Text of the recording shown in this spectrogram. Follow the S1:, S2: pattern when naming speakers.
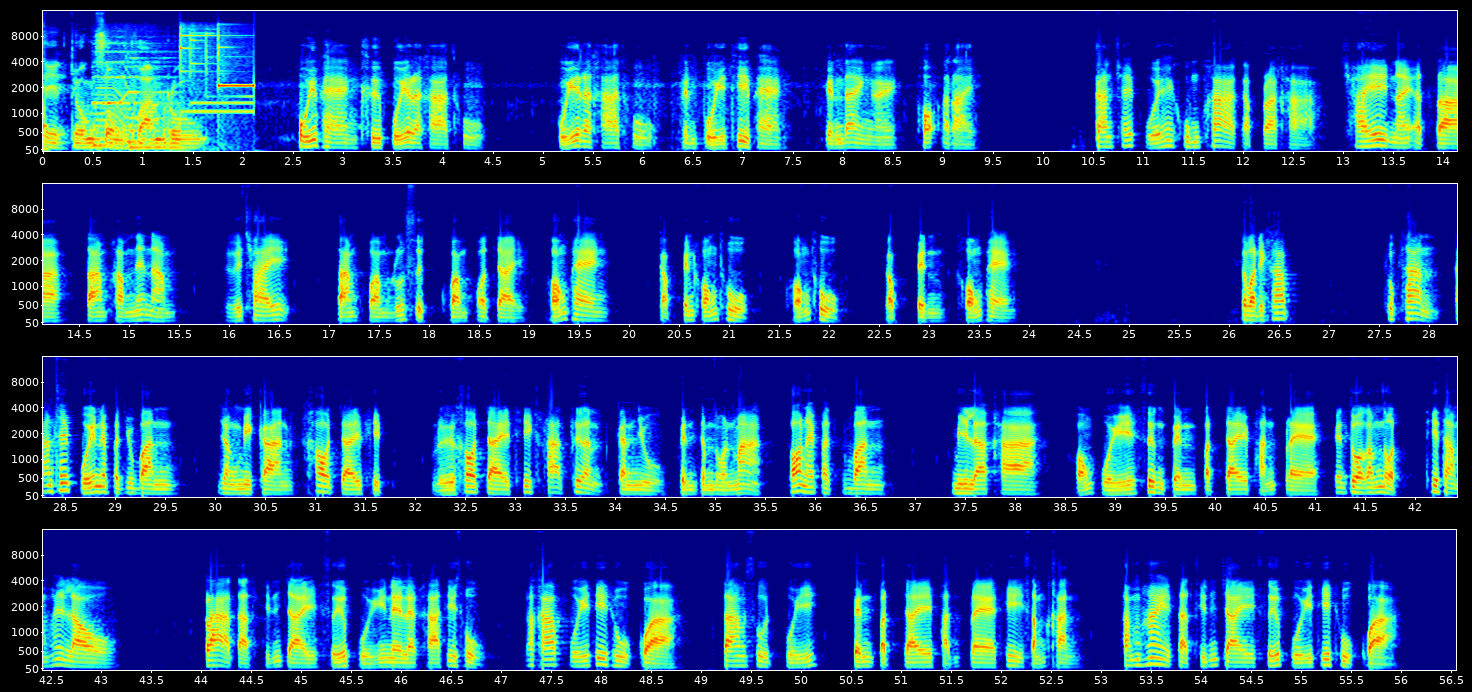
S1: ษตรจงส่งความรู้
S2: ปุ๋ยแพงคือปุ๋ยราคาถูก ปุ๋ยราคาถูก เป็นปุ๋ยที่แพงเป็นได้ไง เพราะอะไร การใช้ปุ๋ยให้คุ้มค่ากับราคา ใช้ในอัตราตามคำแนะนำหรือใช้ตามความรู้สึกความพอใจ ของแพงกับเป็นของถูกของถูกกับเป็นของแพง สวัสดีครับ ทุกท่านการใช้ปุ๋ยในปัจจุบัน ยังมีการเข้าใจผิด หรือเข้าใจที่คลาดเคลื่อนกันอยู่เป็นจำนวนมาก เพราะในปัจจุบันมีราคาของปุ๋ยซึ่งเป็นปัจจัยผันแปร เป็นตัวกำหนดที่ทำให้เรากล้าตัดสินใจซื้อปุ๋ยในราคาที่ถูก ราคาปุ๋ยที่ถูกกว่า ตามสูตรปุ๋ยเป็นปัจจัยผันแปรที่สำคัญทำให้ตัดสินใจซื้อปุ๋ยที่ถูกกว่า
